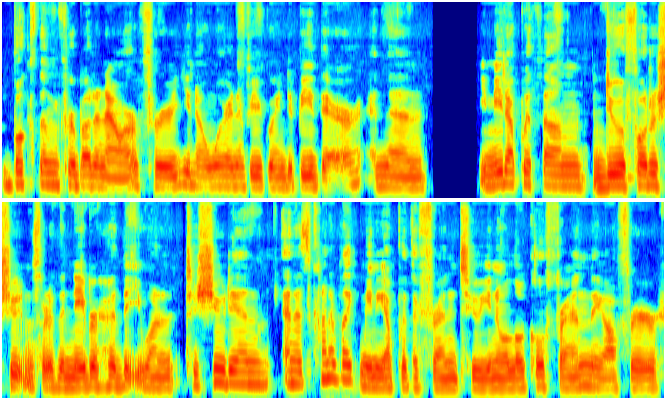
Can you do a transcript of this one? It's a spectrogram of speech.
book them for about an hour for, you know, wherever you're going to be there, and then you meet up with them, do a photo shoot in sort of the neighborhood that you want to shoot in. And it's kind of like meeting up with a friend too, you know, a local friend. They offer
